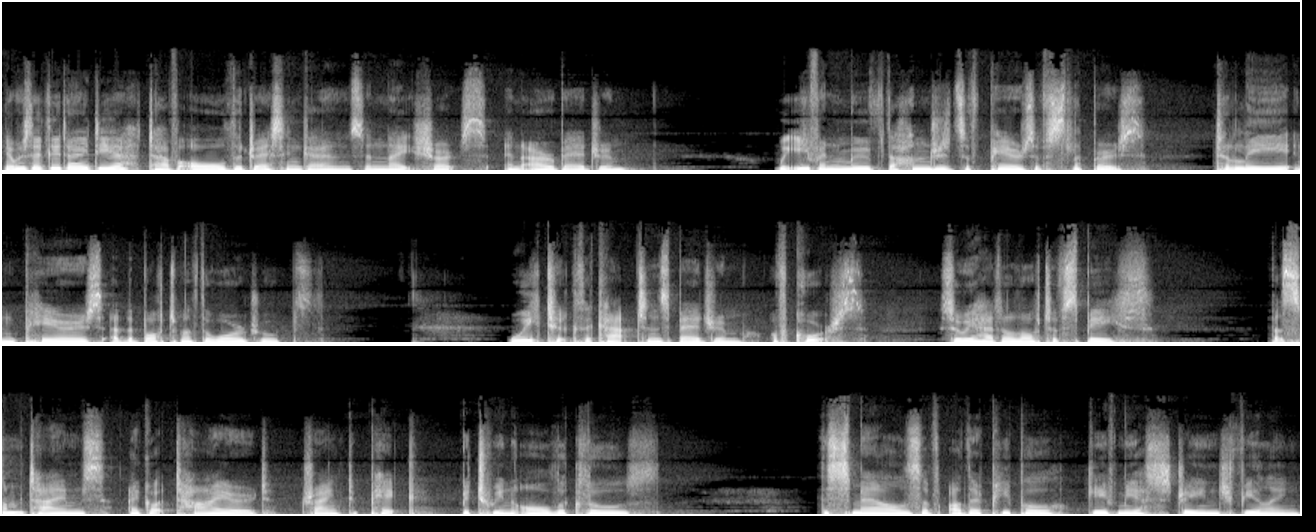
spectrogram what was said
It was a good idea to have all the dressing gowns and nightshirts in our bedroom. We even moved the hundreds of pairs of slippers to lay in pairs at the bottom of the wardrobes. We took the captain's bedroom, of course, so we had a lot of space. But sometimes I got tired trying to pick between all the clothes. The smells of other people gave me a strange feeling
